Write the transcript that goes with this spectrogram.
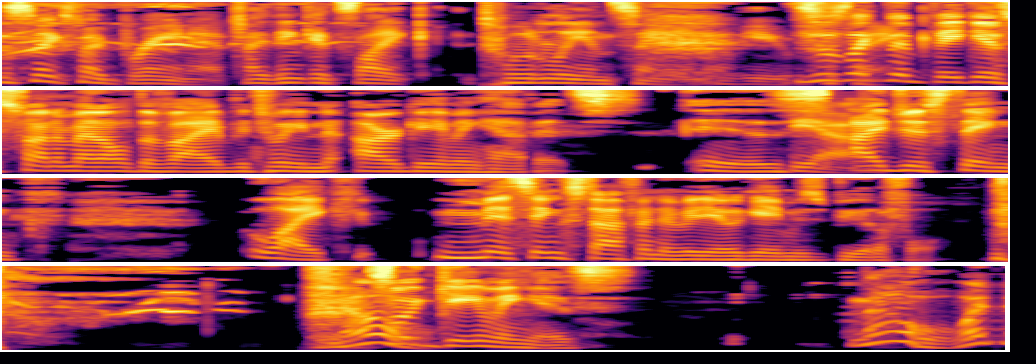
this makes my brain itch. I think it's like totally insane of you. this is like the biggest fundamental divide between our gaming habits. Is Yeah. I just think like missing stuff in a video game is beautiful. no, That's what gaming is. no, what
